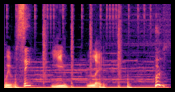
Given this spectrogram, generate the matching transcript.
We will see you later. Peace.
